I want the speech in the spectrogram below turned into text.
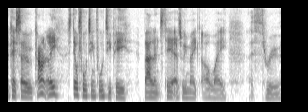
Okay, so currently still 1440p balanced here as we make our way uh, through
